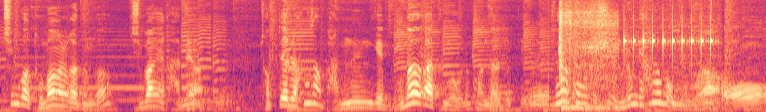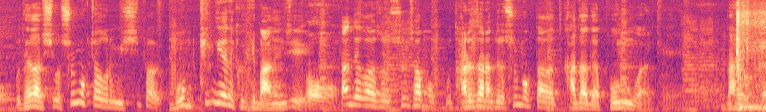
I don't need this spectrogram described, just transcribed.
친구가 도망을 가든가 지방에 가면 접대를 항상 받는 게 문화 같은 거거든 건달들끼리 음. 생각해보니까 씨발 이런 게 하나도 없는 거야 어. 뭐 내가 씨발 술 먹자 그러면 씨발 몸 핑계는 그렇게 많은지 어. 딴 데 가서 술 사 먹고 다른 사람들은 술 먹다가 가다 내가 보는 거야 이렇게 나를 그러니까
